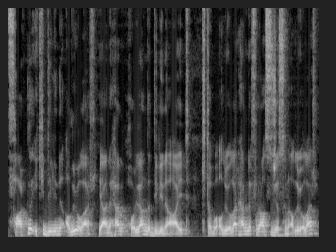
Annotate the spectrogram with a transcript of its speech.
farklı iki dilini alıyorlar. Yani hem Hollanda diline ait kitabı alıyorlar hem de Fransızcasını alıyorlar.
